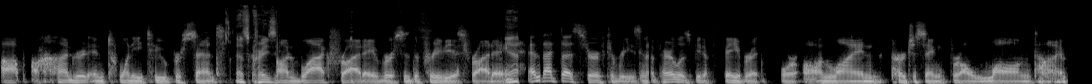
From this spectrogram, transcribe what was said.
up 122%. That's crazy. On Black Friday versus the previous Friday. Yeah. And that does serve to reason. Apparel has been a favorite for online purchasing for a long time.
